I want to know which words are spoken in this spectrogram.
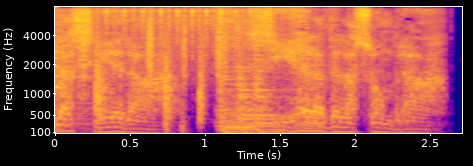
la Sierra, Sierra de la Sombra.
